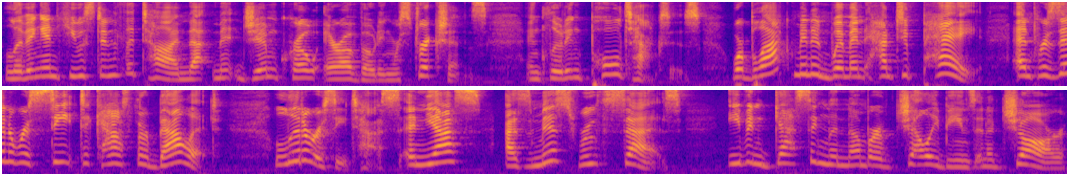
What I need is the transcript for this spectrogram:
Living in Houston at the time, that meant Jim Crow era voting restrictions, including poll taxes, where black men and women had to pay and present a receipt to cast their ballot literacy tests, and yes, as Miss Ruth says, even guessing the number of jelly beans in a jar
